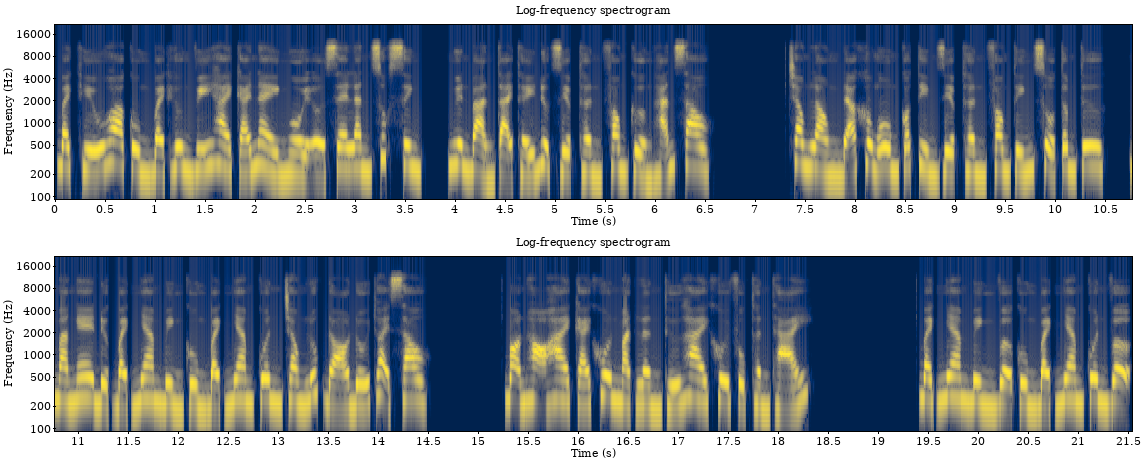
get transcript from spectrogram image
Bạch Thiếu Hoa cùng Bạch Hương Vĩ hai cái này ngồi ở xe lăn xúc sinh, nguyên bản tại thấy được Diệp Thần Phong cường hãn sau. Trong lòng đã không ôm có tìm Diệp Thần Phong tính sổ tâm tư, mà nghe được Bạch Nham Bình cùng Bạch Nham Quân trong lúc đó đối thoại sau. Bọn họ hai cái khuôn mặt lần thứ hai khôi phục thần thái. Bạch Nham Bình vợ cùng Bạch Nham Quân vợ,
